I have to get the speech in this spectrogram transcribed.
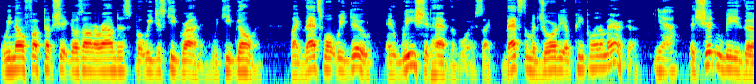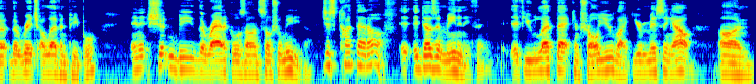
We know fucked up shit goes on around us, but we just keep grinding. We keep going. Like that's what we do, and we should have the voice. Like that's the majority of people in America. Yeah. It shouldn't be the the rich 11 people and it shouldn't be the radicals on social media. Just cut that off. It, it doesn't mean anything. If you let that control you, like you're missing out on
